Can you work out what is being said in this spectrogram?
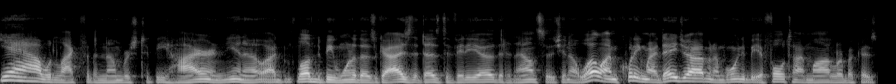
Yeah, I would like for the numbers to be higher. And, you know, I'd love to be one of those guys that does the video that announces, you know, well, I'm quitting my day job and I'm going to be a full time modeler because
